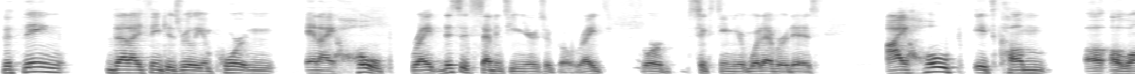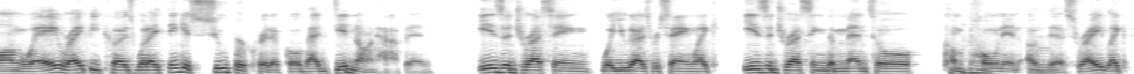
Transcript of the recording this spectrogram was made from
the thing that I think is really important, and I hope, right? This is 17 years ago, right? Or 16 year, whatever it is. I hope it's come a, a long way, right? Because what I think is super critical that did not happen is addressing what you guys were saying, like, is addressing the mental component of mm-hmm. this, right? Like,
